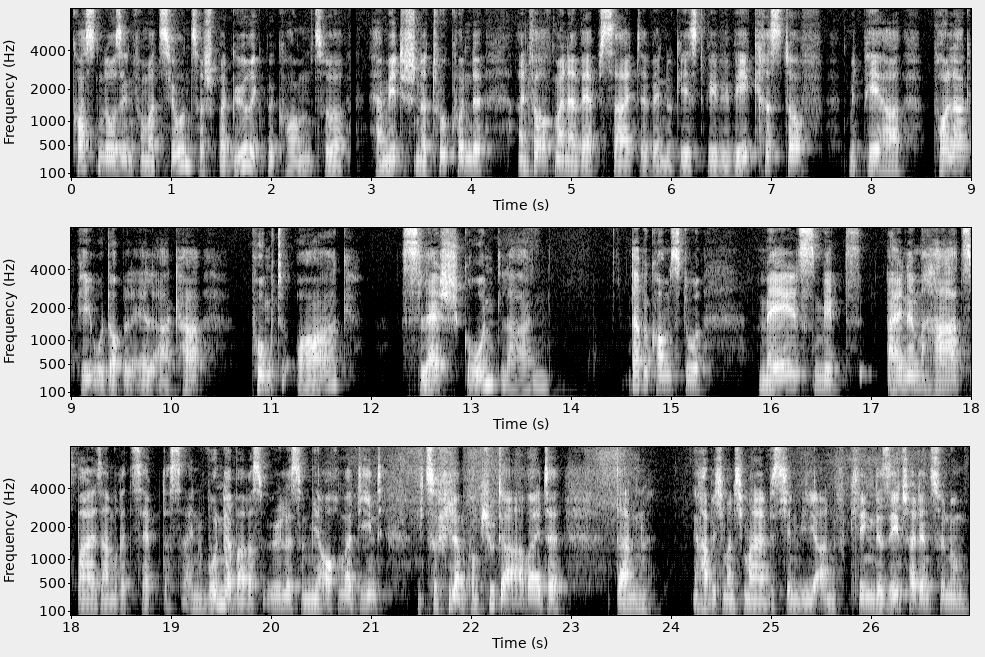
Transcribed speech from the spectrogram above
kostenlose Informationen zur Spagyrik bekommen, zur hermetischen Naturkunde, einfach auf meiner Webseite, wenn du gehst www.christoph mit ph pollack, p o l a k.org slash Grundlagen. Da bekommst du Mails mit einem Harzbalsam-Rezept, das ein wunderbares Öl ist und mir auch immer dient. Wenn ich zu viel am Computer arbeite, dann habe ich manchmal ein bisschen wie anklingende Sehenscheidentzündung.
